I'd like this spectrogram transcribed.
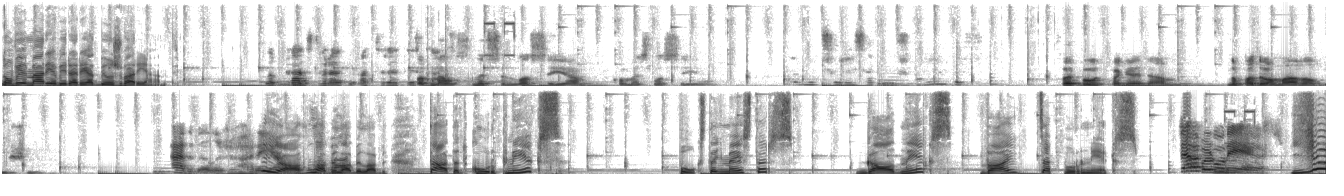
Nu, vienmēr jau ir arī atbildžu varianti. Labi, kādas tu varētu atcerēties? Pat mēs nesen lasījām, ko mēs lasījām. Varbūt šoreiz atbildšu variantus. Varbūt pagaidām, nu padomā vēl bišķi. Atbildšu variantus. Jā, labi, labi. labi. Tā tad kurpnieks, pulksteņmeistars, galdnieks vai cepurnieks? Cepurnieks. Jā!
